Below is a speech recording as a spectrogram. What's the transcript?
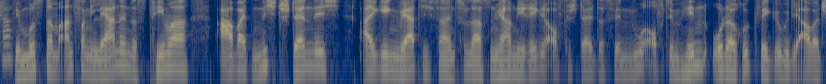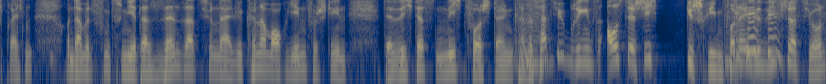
Krass. Wir mussten am Anfang lernen, das Thema Arbeiten nicht ständig allgegenwärtig sein zu lassen. Wir haben die Regel aufgestellt, dass wir nur auf dem Hin- oder Rückweg über die Arbeit sprechen und damit funktioniert das sensationell. Wir können aber auch jeden verstehen, der sich das nicht vorstellen kann. Das Mhm. hat sie übrigens aus der Schicht geschrieben von der Intensivstation.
